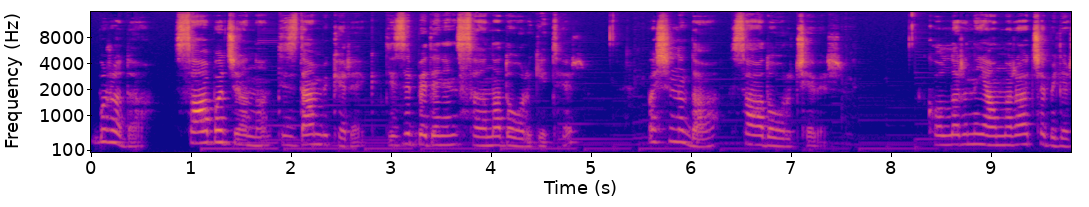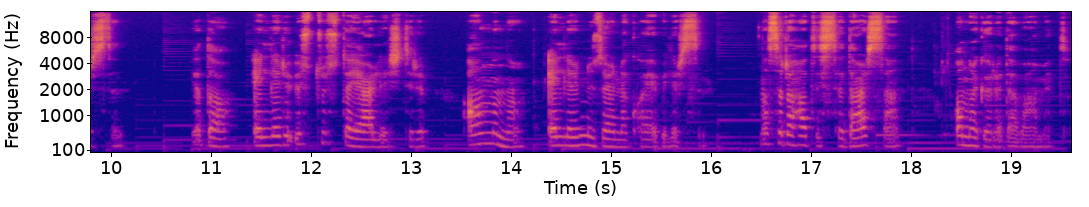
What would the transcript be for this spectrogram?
Burada sağ bacağını dizden bükerek dizi bedenin sağına doğru getir. Başını da sağa doğru çevir. Kollarını yanlara açabilirsin ya da elleri üst üste yerleştirip alnını ellerin üzerine koyabilirsin. Nasıl rahat hissedersen ona göre devam et.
